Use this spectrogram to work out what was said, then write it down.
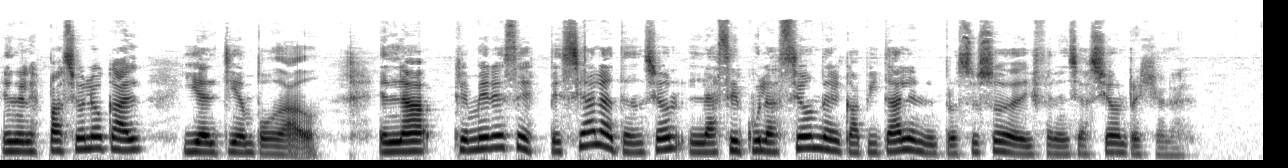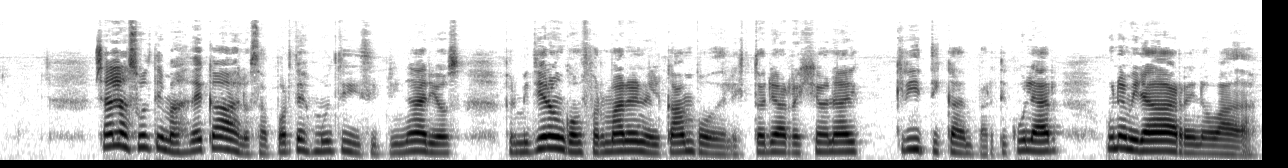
en el espacio local y el tiempo dado, en la que merece especial atención la circulación del capital en el proceso de diferenciación regional. Ya en las últimas décadas los aportes multidisciplinarios permitieron conformar en el campo de la historia regional crítica en particular una mirada renovada.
